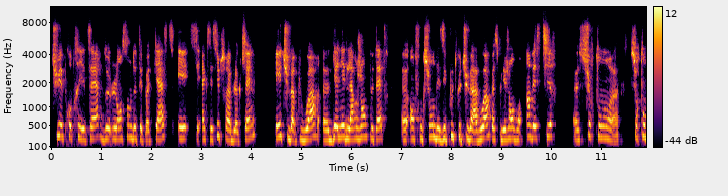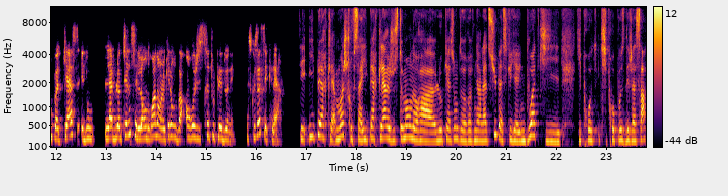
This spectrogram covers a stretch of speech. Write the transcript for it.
tu es propriétaire de l'ensemble de tes podcasts et c'est accessible sur la blockchain et tu vas pouvoir euh, gagner de l'argent peut-être euh, en fonction des écoutes que tu vas avoir parce que les gens vont investir euh, sur ton, euh, sur ton podcast. Et donc, la blockchain, c'est l'endroit dans lequel on va enregistrer toutes les données. Est-ce que ça, c'est clair? C'est hyper clair. Moi, je trouve ça hyper clair et justement, on aura l'occasion de revenir là-dessus parce qu'il y a une boîte qui qui, propose déjà ça.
